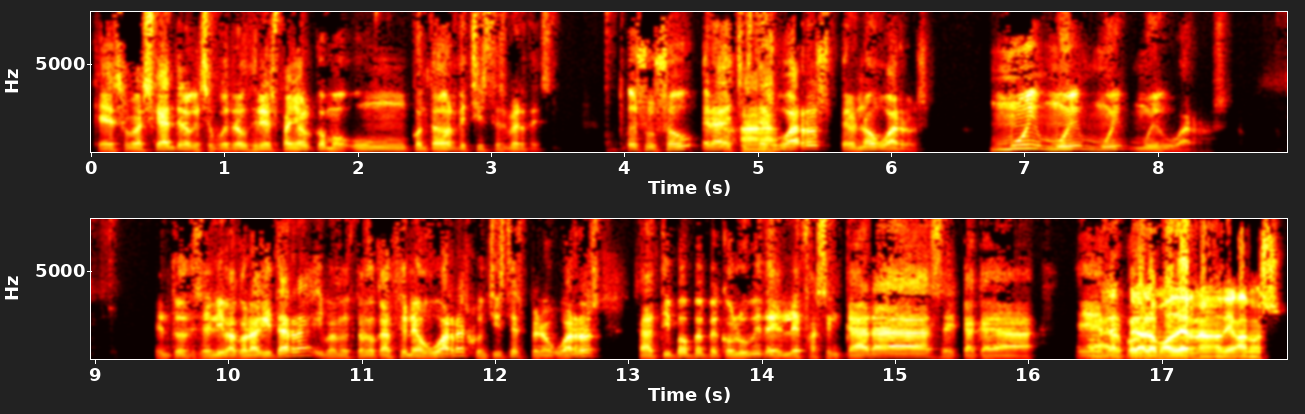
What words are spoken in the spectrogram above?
que es básicamente lo que se puede traducir en español como un contador de chistes verdes. Todo su show era de chistes Ajá. guarros, pero no guarros. Muy, muy, muy, muy guarros. Entonces él iba con la guitarra, iba mezclando canciones guarras con chistes, pero guarros, o sea, tipo Pepe Colubi de lefas en caras, eh, caca. Eh, pero lo moderno, digamos.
